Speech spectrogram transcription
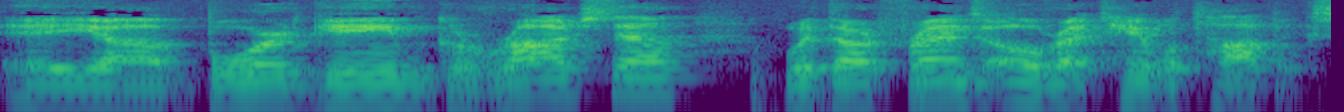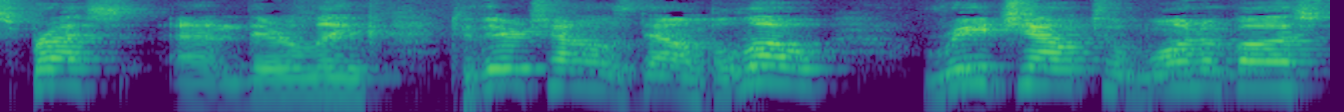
a uh, board game garage sale with our friends over at Tabletop Express, and their link to their channel is down below. Reach out to one of us.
